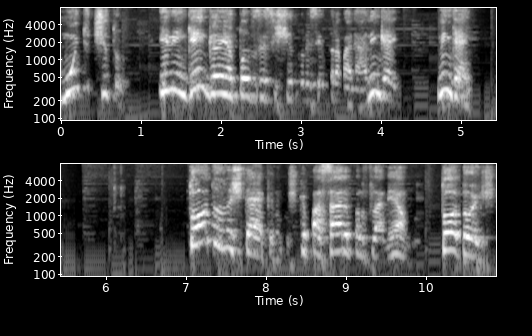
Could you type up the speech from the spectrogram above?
muito título. E ninguém ganha todos esses títulos sem trabalhar. Ninguém. Ninguém. Todos os técnicos que passaram pelo Flamengo, todos,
